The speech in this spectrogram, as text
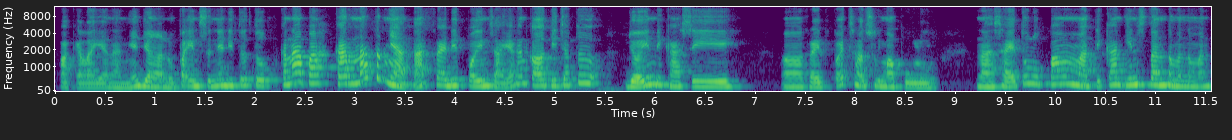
pakai layanannya, jangan lupa instannya ditutup. Kenapa? Karena ternyata kredit poin saya kan kalau teacher tuh join dikasih kredit poin 150 Nah, saya tuh lupa mematikan instan, teman-teman.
